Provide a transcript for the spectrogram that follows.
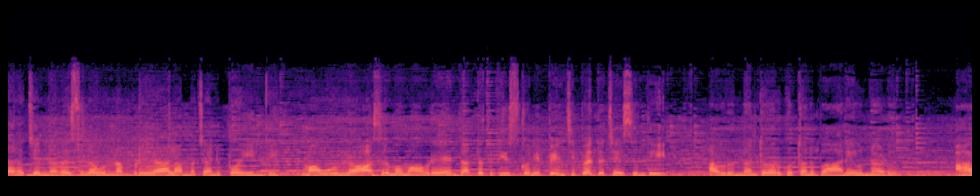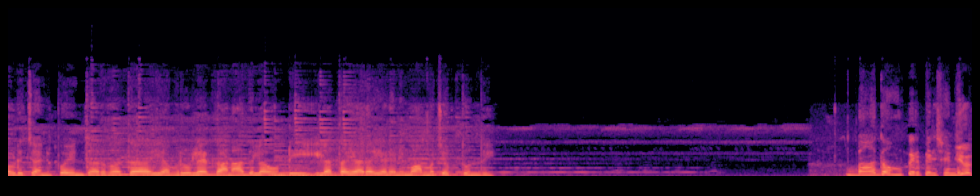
తన చిన్న వయసులో ఉన్నప్పుడే వాళ్ళ అమ్మ చనిపోయింది. మా ఊళ్ళో ఆశ్రమం ఆవిడే దత్తత తీసుకొని పెంచి పెద్ద చేసింది. ఆవిడ ఉన్నంత వరకు తను బానే ఉన్నాడు. ఆవిడ చనిపోయిన తర్వాత ఎవరూ లేక అనాథలా ఉండి ఇలా తయారయ్యాడని మా అమ్మ చెప్తుంది. బాగా ఊపిరి పీల్చండి. ఇలా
